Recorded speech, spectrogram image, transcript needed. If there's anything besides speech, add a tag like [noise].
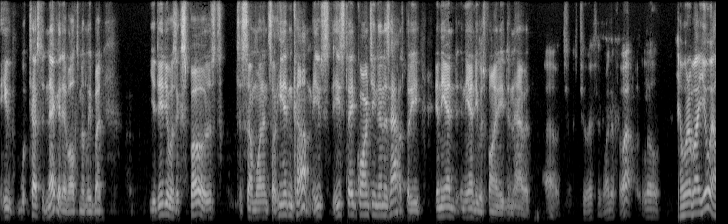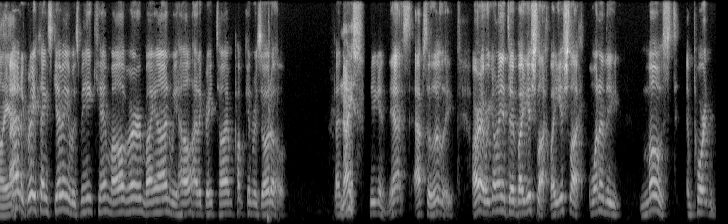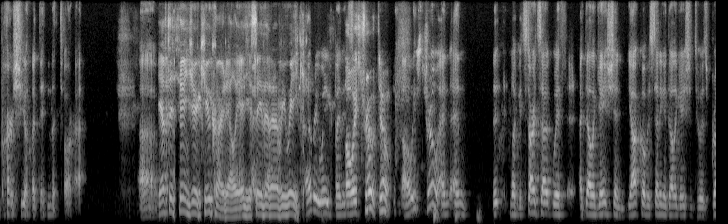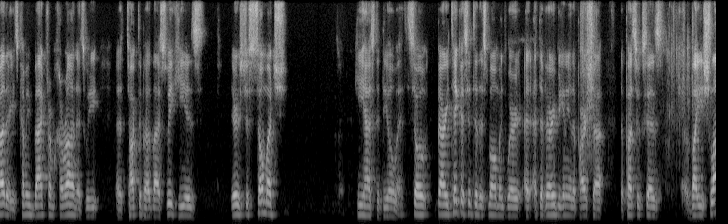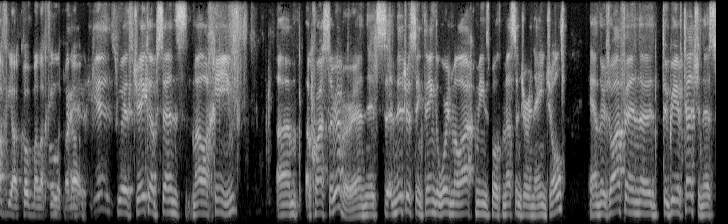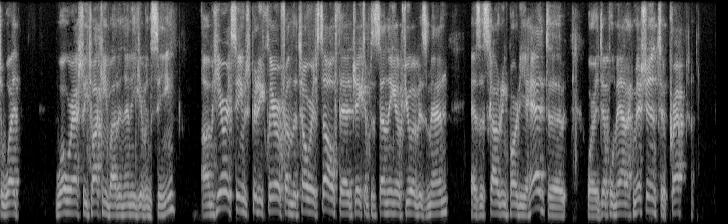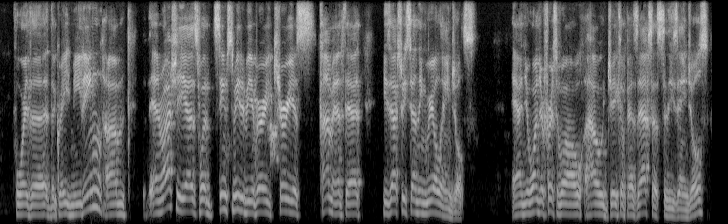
He tested negative ultimately, but Yedidia was exposed to someone, and so he didn't come. He's he stayed quarantined in his house, but he in the end in the end he was fine. He didn't have it. Oh, terrific, wonderful. Well, a little. And what about you, Elliot? I had a great Thanksgiving. It was me, Kim, Oliver, Mayan. We all had a great time. Pumpkin risotto. Nice. Vegan. Yes, absolutely. All right, we're going into Vayishlach. Vayishlach, one of the most important [laughs] parshiot in the Torah. Uh, you have to change your cue card, Elliot. You say that every week. Every week, but it's always true too. Always true, and and look, it starts out with a delegation. Yaakov is sending a delegation to his brother. He's coming back from Haran, as we uh, talked about last week. He is. There's just so much he has to deal with. So, Barry, take us into this moment where at, at the very beginning of the parsha, the pasuk says, "Vayishlach Yaakov malachim oh, It begins with Jacob sends malachim um, across the river, and it's an interesting thing. The word malach means both messenger and angel, and there's often a degree of tension as to what what we're actually talking about in any given scene. Um, here it seems pretty clear from the Torah itself that Jacob is sending a few of his men as a scouting party ahead to, or a diplomatic mission to prep for the, the great meeting. Um, and Rashi has what seems to me to be a very curious comment that he's actually sending real angels. And you wonder, first of all, how Jacob has access to these angels.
